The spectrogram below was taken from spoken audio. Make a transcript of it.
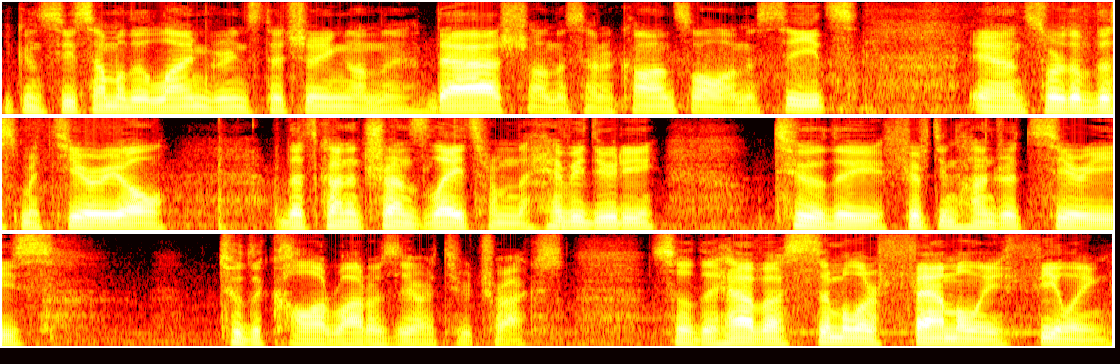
You can see some of the lime green stitching on the dash, on the center console, on the seats, and sort of this material that kind of translates from the heavy duty to the 1500 series to the Colorado ZR2 trucks. So they have a similar family feeling.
